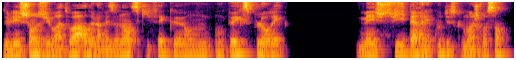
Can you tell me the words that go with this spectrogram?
de l'échange vibratoire de la résonance qui fait qu'on on peut explorer. Mais je suis hyper à l'écoute de ce que moi je ressens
